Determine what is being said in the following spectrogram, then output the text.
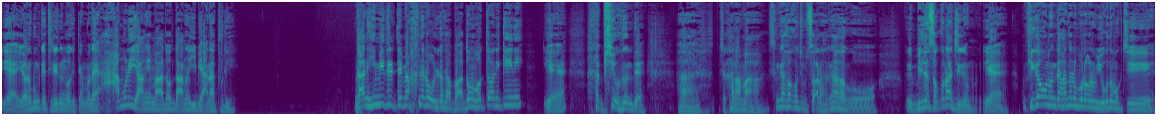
예, 여러분께 드리는 거기 때문에 아무리 양이 많아도 나는 입이 안 아프리. 난 힘이 들 때면 하늘을 올려다 봐. 넌 어떠니 끼니? 예. 비 오는데. 아, 저 가라마. 생각하고 좀 써라. 생각하고. 밀렸었구나, 지금. 예. 비가 오는데 하늘을 보라 그러면 욕도 먹지.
